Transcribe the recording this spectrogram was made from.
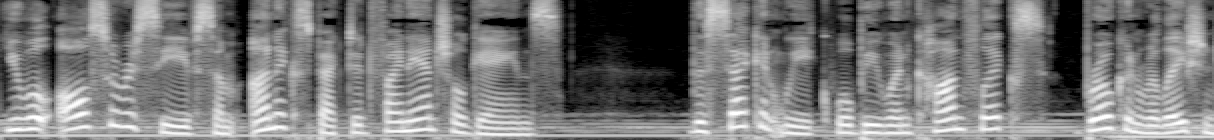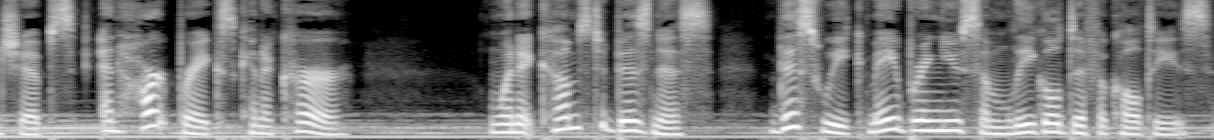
You will also receive some unexpected financial gains. The second week will be when conflicts, broken relationships, and heartbreaks can occur. When it comes to business, this week may bring you some legal difficulties.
